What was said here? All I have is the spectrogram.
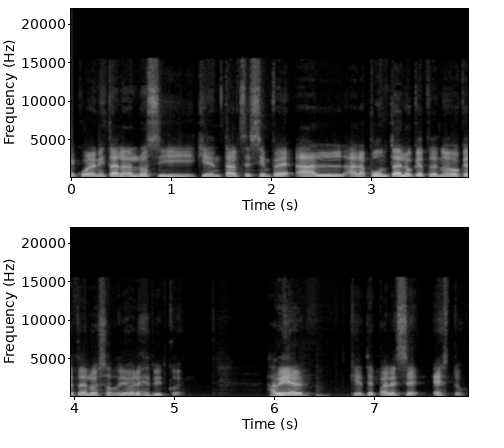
Recuerden instalarlo si quieren estarse siempre a la punta de lo que nuevo que traen los desarrolladores de Bitcoin. Javier, ¿qué te parece esto?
